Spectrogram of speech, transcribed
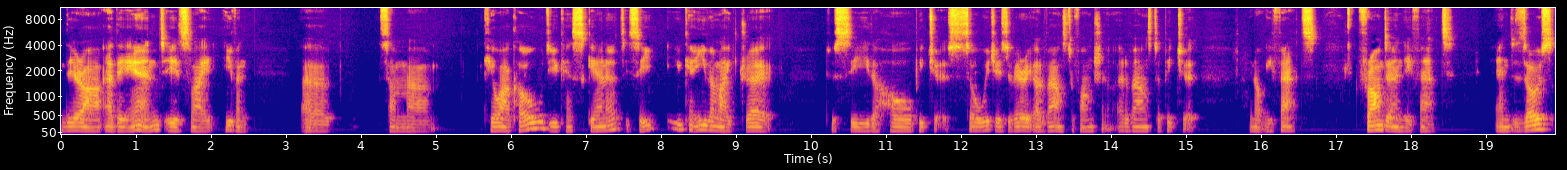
there are at the end is like even uh, some uh, QR code. You can scan it. See you can even like drag to see the whole pictures so which is very advanced function advanced picture you know effects front end effect and those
